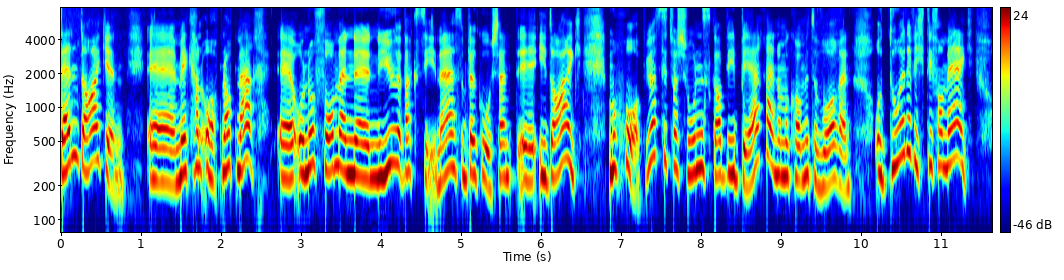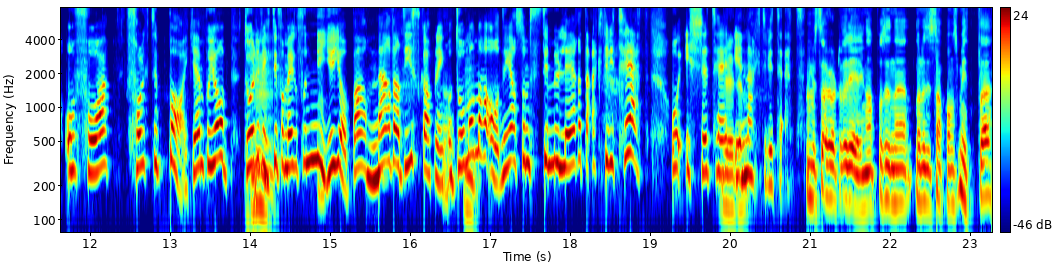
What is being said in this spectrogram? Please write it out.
den dagen eh, vi kan åpne opp mer, eh, og nå får vi en eh, ny vaksine som blir godkjent eh, i dag Vi håper jo at situasjonen skal bli bedre når vi kommer til våren. Og da er det viktig for meg å få folk tilbake igjen på jobb. Da er det mm. viktig for meg å få nye jobber, mer verdiskapning. Og da må vi ha ordninger som stimulerer til aktivitet, og ikke til inaktivitet. Hvis du har hørt regjeringa når de snakker om smitte,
